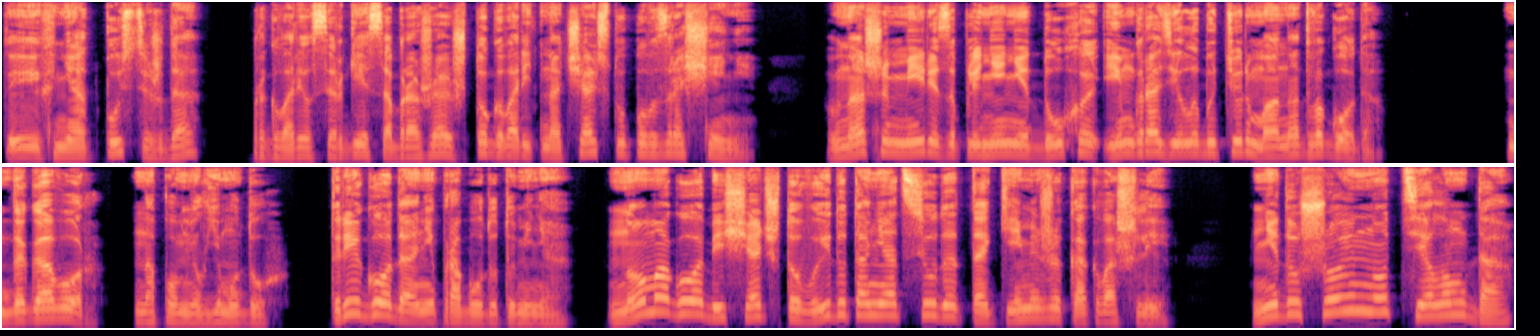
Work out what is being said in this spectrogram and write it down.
«Ты их не отпустишь, да?» — проговорил Сергей, соображая, что говорить начальству по возвращении. «В нашем мире за пленение духа им грозила бы тюрьма на два года». «Договор», — напомнил ему дух. «Три года они пробудут у меня, но могу обещать, что выйдут они отсюда такими же, как вошли. Не душой, но телом — да».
